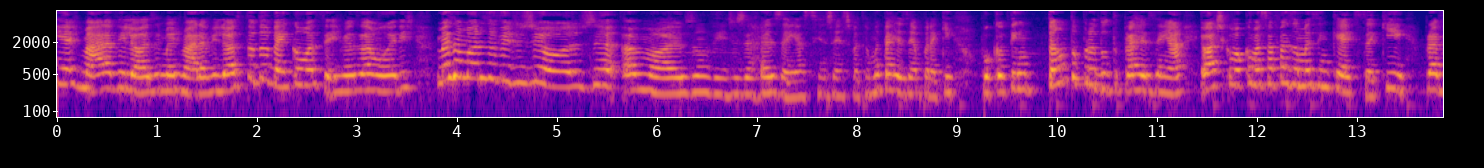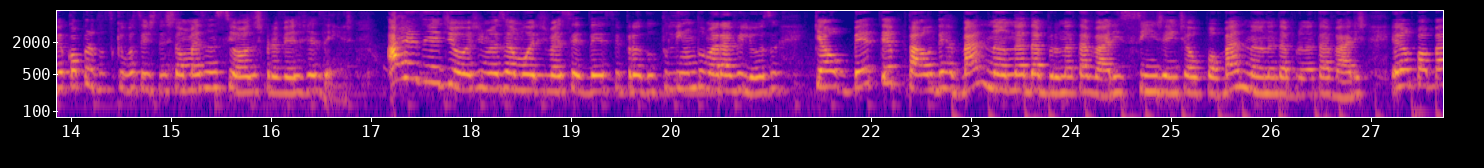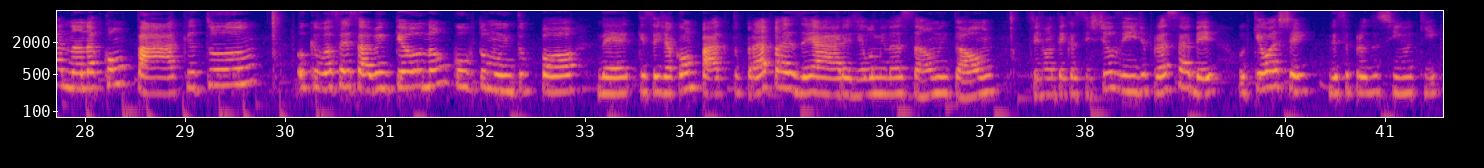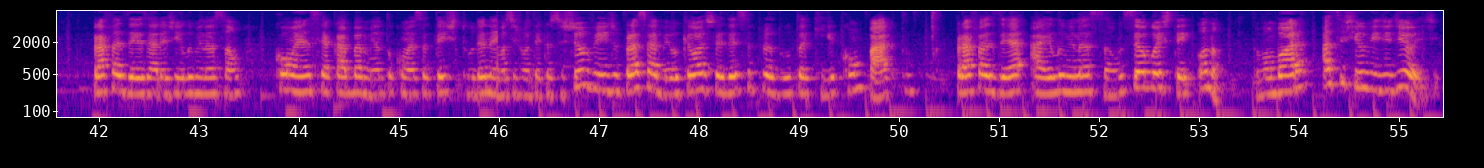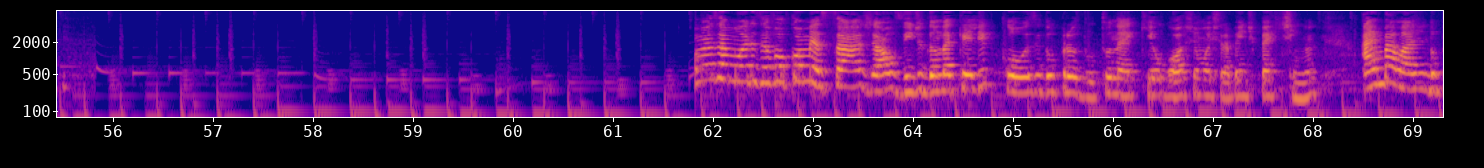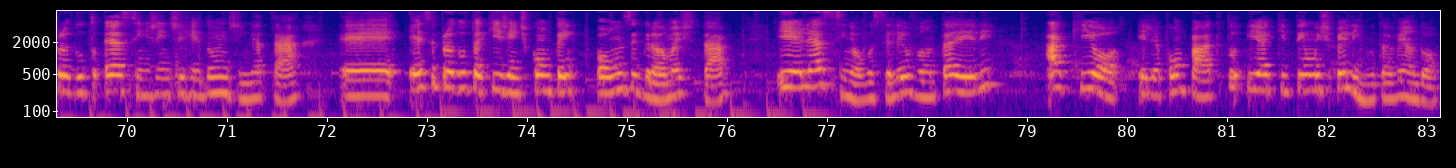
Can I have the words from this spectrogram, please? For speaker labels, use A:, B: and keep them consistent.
A: minhas maravilhosas e meus maravilhosos, tudo bem com vocês, meus amores? Meus amores, o vídeo de hoje é mais um vídeo de resenha. Assim, gente, vai ter muita resenha por aqui, porque eu tenho tanto produto pra resenhar. Eu acho que eu vou começar a fazer umas enquetes aqui pra ver qual produto que vocês estão mais ansiosos pra ver as resenhas. A resenha de hoje, meus amores, vai ser desse produto lindo, maravilhoso, que é o BT Powder Banana da Bruna Tavares. Sim, gente, é o pó banana da Bruna Tavares. Ele é um pó banana compacto. O que vocês sabem que eu não curto muito pó, né, que seja compacto pra fazer a área de iluminação. Então, vocês vão ter que assistir o vídeo pra saber o que eu achei desse produtinho aqui pra fazer as áreas de iluminação com esse acabamento, com essa textura, né? Vocês vão ter que assistir o vídeo pra saber o que eu achei desse produto aqui, compacto, pra fazer a iluminação, se eu gostei ou não. Então vamos assistir o vídeo de hoje. Meus amores, eu vou começar já o vídeo dando aquele close do produto, né, que eu gosto de mostrar bem de pertinho. A embalagem do produto é assim, gente, redondinha, tá? É, esse produto aqui, gente, contém 11 gramas, tá? E ele é assim, ó, você levanta ele, aqui, ó, ele é compacto e aqui tem um espelhinho, tá vendo, ó?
